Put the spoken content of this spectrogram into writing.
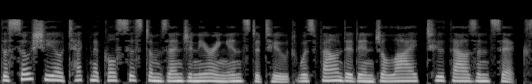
The Socio-Technical Systems Engineering Institute was founded in July 2006.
